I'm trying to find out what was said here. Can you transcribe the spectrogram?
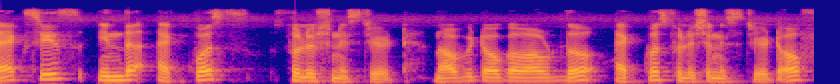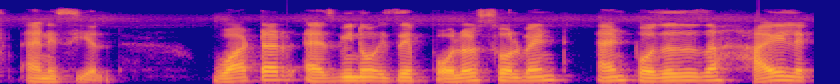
Next is in the aqueous solution state. Now we talk about the aqueous solution state of NaCl. Water as we know is a polar solvent and possesses a high,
